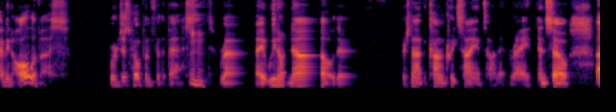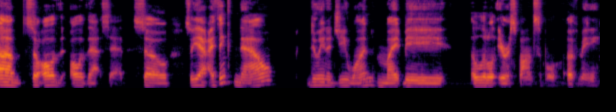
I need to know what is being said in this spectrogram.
I mean, all of us, we're just hoping for the best, mm-hmm. right? We don't know. There, there's not concrete science on it, right? And so, um, so all of the, all of that said, so so yeah, I think now doing a G1 might be a little irresponsible of me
